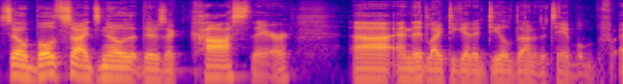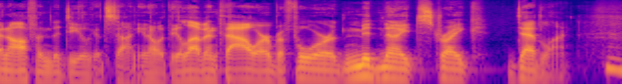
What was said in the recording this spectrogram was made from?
So both sides know that there's a cost there. Uh, and they'd like to get a deal done at the table. And often the deal gets done, you know, at the 11th hour before the midnight strike deadline. Hmm.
